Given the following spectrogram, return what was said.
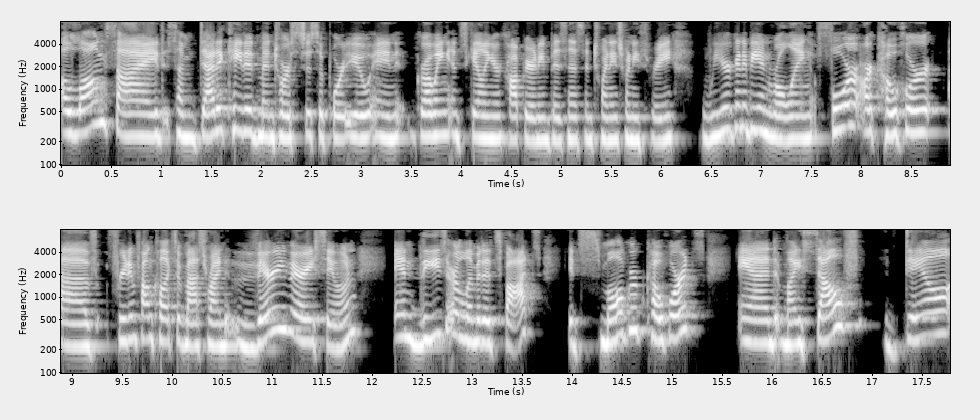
alongside some dedicated mentors to support you in growing and scaling your copywriting business in 2023. We are going to be enrolling for our cohort of Freedom Found Collective Mastermind very, very soon. And these are limited spots. It's small group cohorts, and myself Dale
